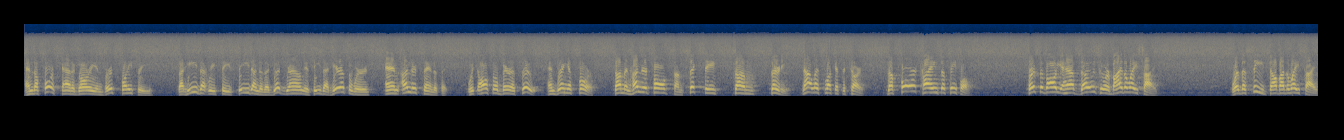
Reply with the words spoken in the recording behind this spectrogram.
And the fourth category in verse 23 but he that receives seed under the good ground is he that heareth the word and understandeth it, which also beareth fruit and bringeth forth, some an hundredfold, some sixty, some thirty. Now let's look at the chart. The four kinds of people. First of all, you have those who are by the wayside, where the seed fell by the wayside.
